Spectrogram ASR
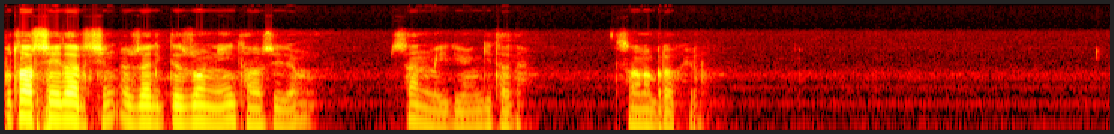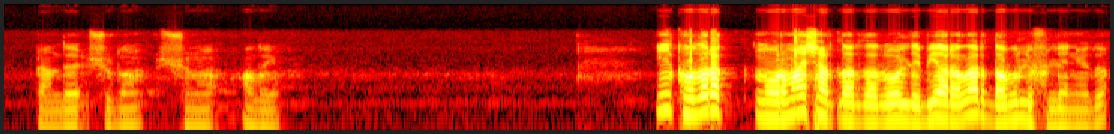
Bu tarz şeyler için özellikle Zonya'yı tavsiye ediyorum. Sen mi gidiyorsun? Git hadi. Sana bırakıyorum. Ben de şuradan şunu alayım. İlk olarak normal şartlarda LoL'de bir aralar W fulleniyordu.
